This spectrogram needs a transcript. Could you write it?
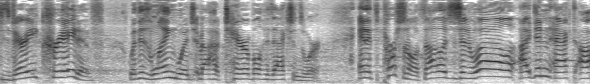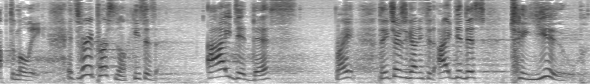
he's very creative with his language about how terrible his actions were. And it's personal. It's not like just, well, I didn't act optimally. It's very personal. He says, I did this, right? Then he turns to God and he said, I did this to you,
